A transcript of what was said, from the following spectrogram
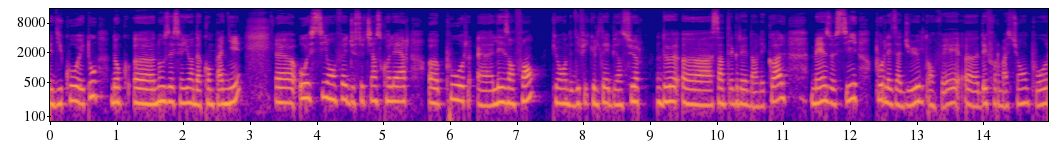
médicaux et tout. Donc, nous essayons d'accompagner. aussi on fait du soutien scolaire euh, pour euh, les enfants qui ont des difficultés, bien sûr, de euh, s'intégrer dans l'école, mais aussi pour les adultes, on fait euh, des formations pour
